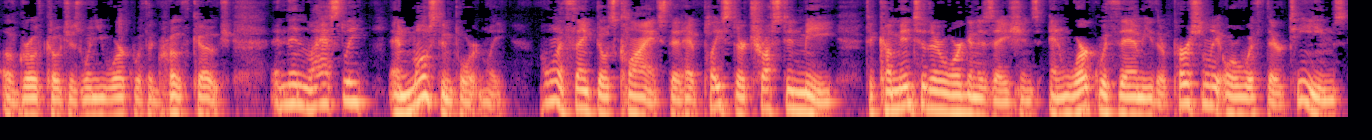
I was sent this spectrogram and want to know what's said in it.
of growth coaches when you work with a growth coach. And then lastly, and most importantly, I want to thank those clients that have placed their trust in me to come into their organizations and work with them either personally or with their teams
